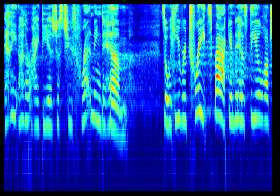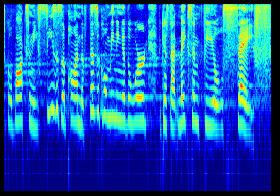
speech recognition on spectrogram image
Any other idea is just too threatening to him. So he retreats back into his theological box and he seizes upon the physical meaning of the word because that makes him feel safe.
